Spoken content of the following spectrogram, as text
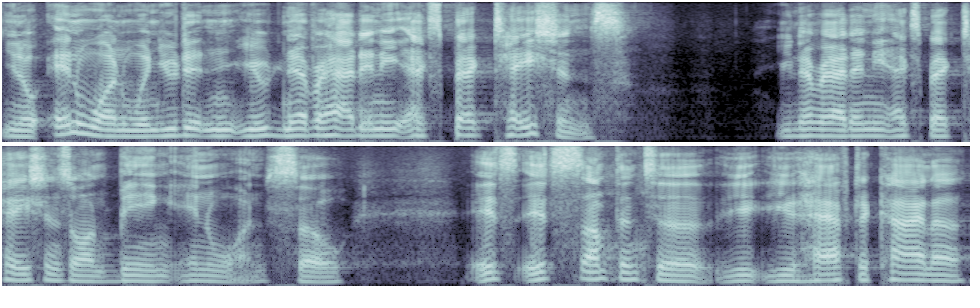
you know in one when you didn't you never had any expectations. You never had any expectations on being in one. So it's it's something to you, you have to kind of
